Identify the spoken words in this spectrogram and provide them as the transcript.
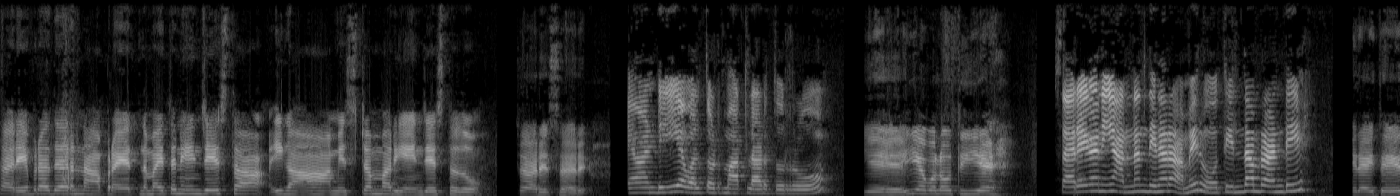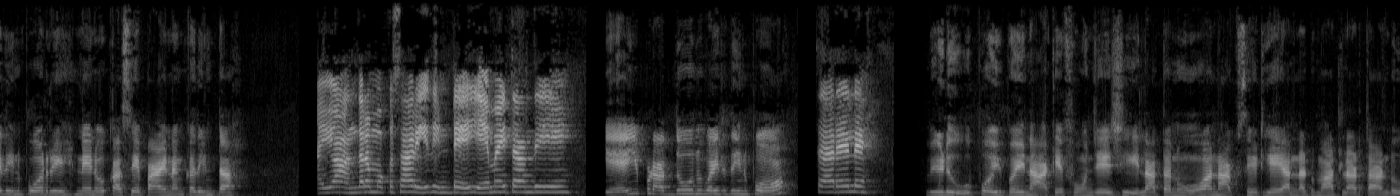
సరే బ్రదర్ నా ప్రయత్నం అయితే నేను చేస్తా. ఇక ఆమె ఇష్టం మరి ఏం చేస్తుందో. సరే సరే. ఏమండి ఎవరితో మాట్లాడుతుర్రు? ఏ ఎవలో తీయే? సరే గాని అన్నం తినరా మీరు? తిందాం రండి. మీరైతే తినిపోర్రి. నేను కాసేపు అయినాక తింటా. అయ్యో అందరం ఒకసారి తింటే ఏమైతుంది? ఏ ఇప్పుడు అద్దు నువ్వైతే తినిపో. సరేలే. వీడు పోయి పోయి నాకే ఫోన్ చేసి లతను నాకు సెట్ చేయి అన్నట్టు మాట్లాడతాండు.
